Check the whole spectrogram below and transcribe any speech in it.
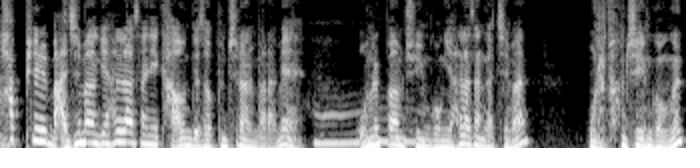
하필 마지막에 한라산이 가운데서 분출하는 바람에 오. 어. 오늘 밤 주인공이 한라산 같지만 오늘 밤 주인공은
